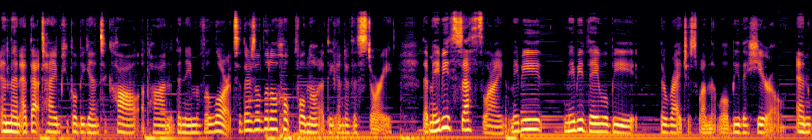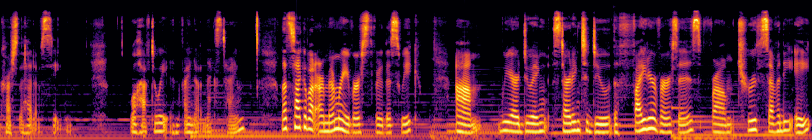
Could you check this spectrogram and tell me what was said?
And then at that time, people began to call upon the name of the Lord. So there's a little hopeful note at the end of the story that maybe Seth's line, maybe maybe they will be the righteous one that will be the hero and crush the head of Satan. We'll have to wait and find out next time. Let's talk about our memory verse for this week. Um, we are doing, starting to do the fighter verses from Truth 78.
